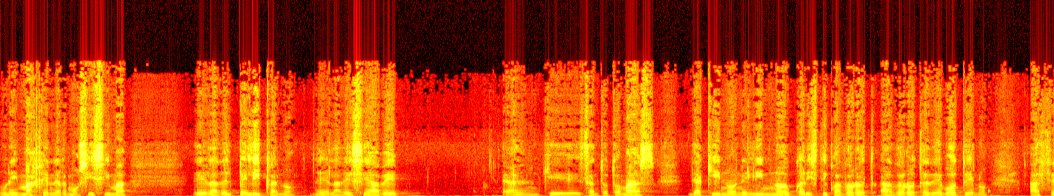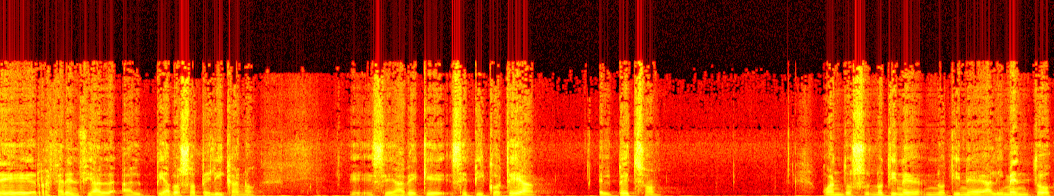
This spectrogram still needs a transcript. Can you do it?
una imagen hermosísima, eh, la del pelícano, eh, la de ese ave que Santo Tomás de Aquino en el himno eucarístico Adorote de Bote ¿no? hace referencia al, piadoso pelícano ese ave que se picotea el pecho cuando no, tiene, no tiene alimento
